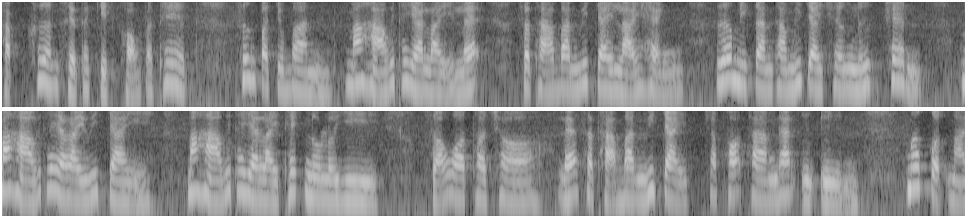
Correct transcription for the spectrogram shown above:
ขับเคลื่อนเศรษฐกิจของประเทศ ซึ่งปัจจุบันมหาวิทยาลัยและสถาบันวิจัยหลายแห่ง เริ่มมีการทำวิจัยเชิงลึก เช่น มหาวิทยาลัยวิจัย มหาวิทยาลัยเทคโนโลยี สวทช และสถาบันวิจัยเฉพาะทางด้านอื่น ๆ เมื่อกฎหมาย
